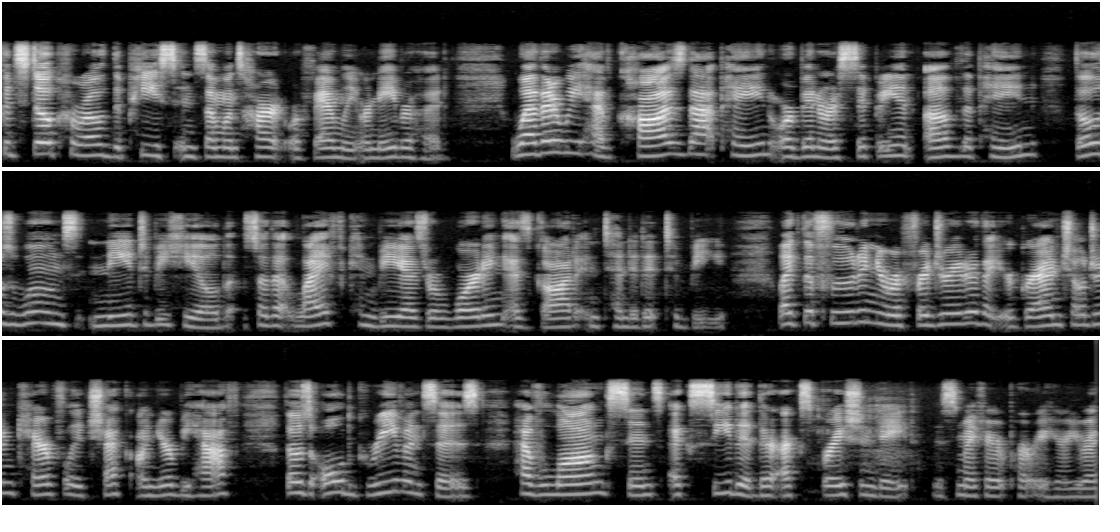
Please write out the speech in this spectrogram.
could still corrode the peace in someone's heart or family or neighborhood. Whether we have caused that pain or been a recipient of the pain, those wounds need to be healed so that life can be as rewarding as God intended it to be. Like the food in your refrigerator that your grandchildren carefully check on your behalf, those old grievances have long since exceeded their expiration date. This is my favorite part right here. You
